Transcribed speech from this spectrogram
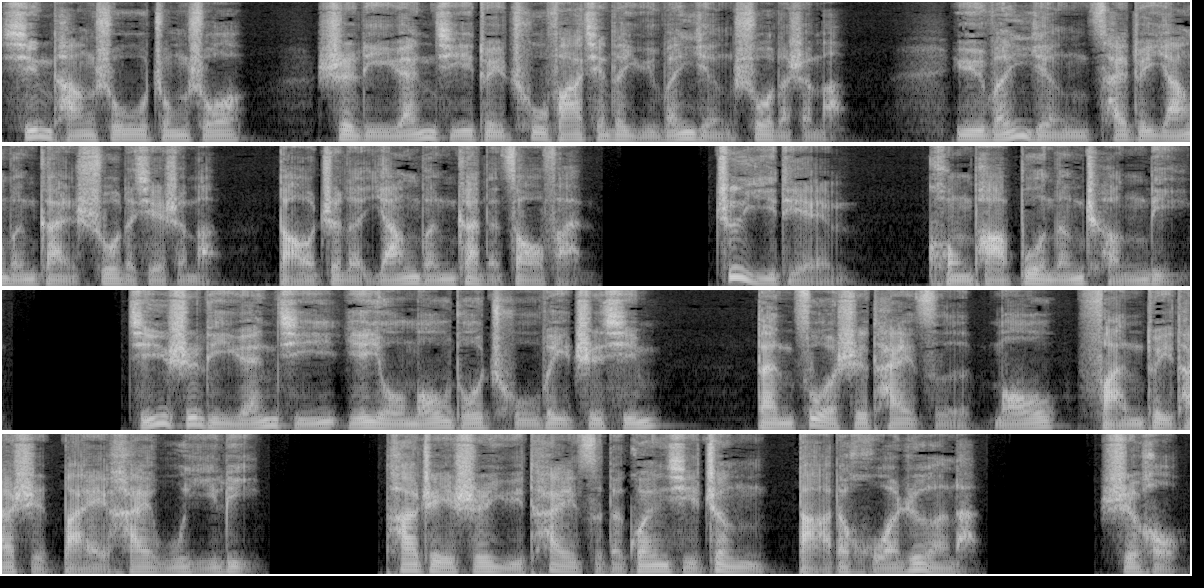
新唐书》中说，是李元吉对出发前的宇文颖说了什么，宇文颖才对杨文干说了些什么，导致了杨文干的造反。这一点恐怕不能成立。即使李元吉也有谋夺储位之心。但坐实太子谋反对他是百害无一利，他这时与太子的关系正打得火热呢。事后，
